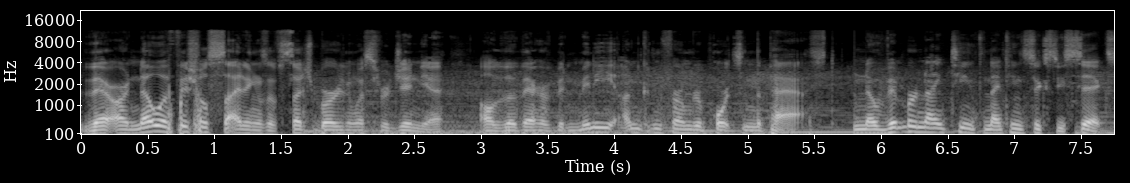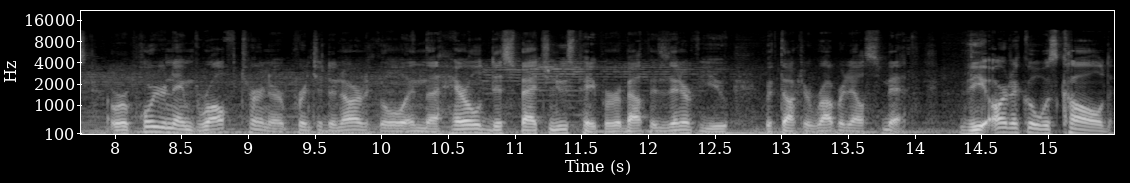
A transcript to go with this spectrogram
There are no official sightings of such bird in West Virginia, although there have been many unconfirmed reports in the past. On November 19, 1966, a reporter named Rolf Turner printed an article in the Herald Dispatch newspaper about his interview with Dr. Robert L. Smith. The article was called,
